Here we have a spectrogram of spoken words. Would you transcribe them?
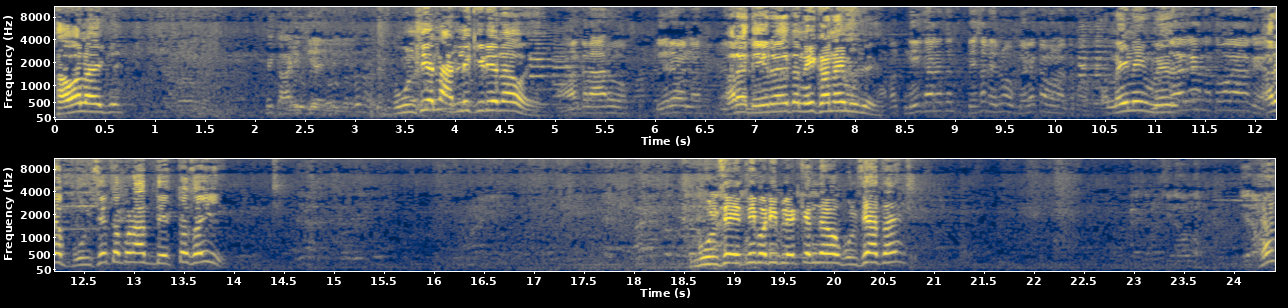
ખાવા લાયક છે? ભૂલથી એટલે આટલી કીડીઓ ના હોય अंकल आ रहे हो दे रहे हो ना અરે દે રહે તો નહીં ખાના है मुझे अब नहीं खाना तो पैसा ले लो मैंने क्या मना कर रहा हूँ नहीं नहीं मैं आ गया ना तो आ गया अरे भूल से तो पर आप देख तो सही भूल से इतनी बड़ी प्लेट के अंदर वो भूल से आता है हाँ?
